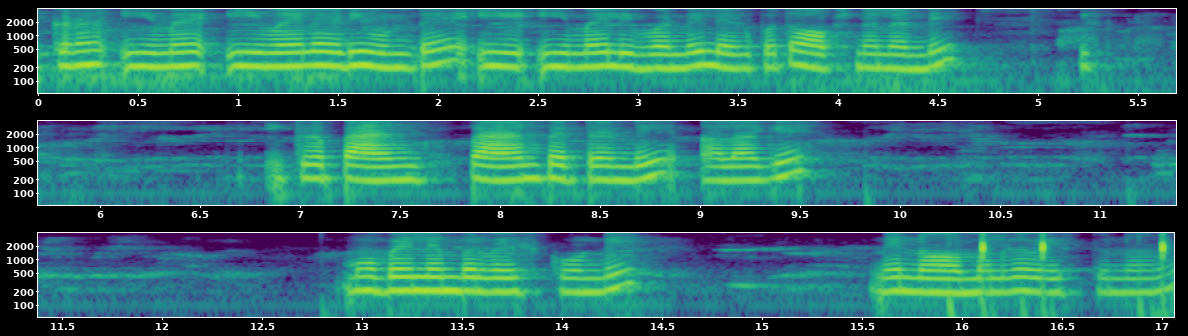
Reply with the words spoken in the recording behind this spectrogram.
ఇక్కడ ఈమెయిల్ ఈమెయిల్ ఐడి ఉంటే ఈ ఈమెయిల్ ఇవ్వండి లేకపోతే ఆప్షనల్ అండి. ఇక్కడ పాన్ ప్యాన్ పెట్టండి. అలాగే మొబైల్ నెంబర్ వేసుకోండి. నేను నార్మల్గా వేస్తున్నాను.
